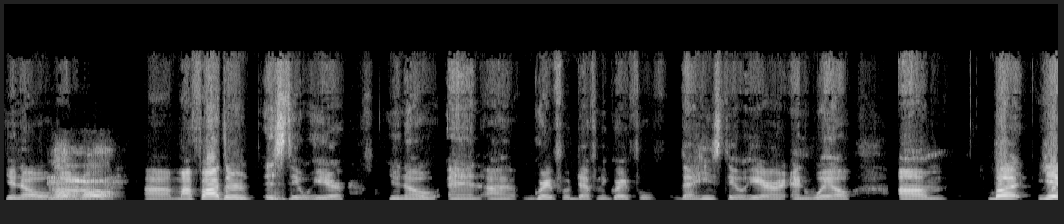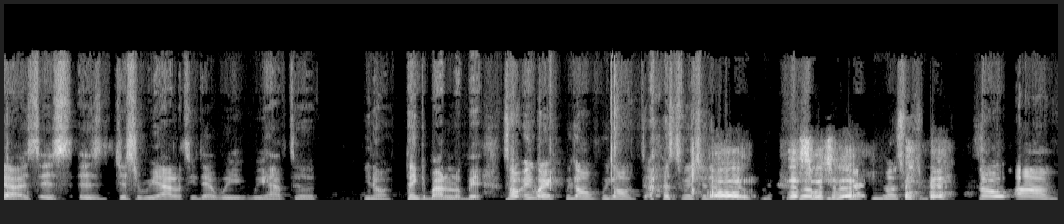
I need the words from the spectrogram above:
you know. Not um, at all. Uh, my father is still here, you know, and I'm grateful, definitely grateful that he's still here and well. Um, but yeah, it's, it's it's just a reality that we we have to, you know, think about a little bit. So anyway, we're gonna we're gonna switch it up. Uh, let's we'll, switch it up. Switch it up. so um,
